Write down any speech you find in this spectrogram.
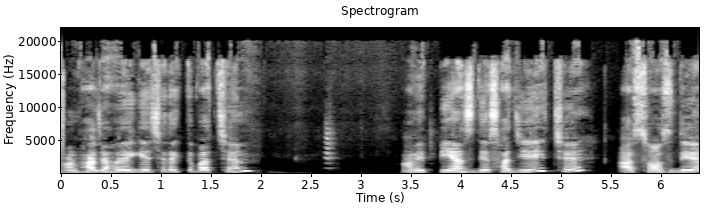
আমার ভাজা হয়ে গিয়েছে, দেখতে পাচ্ছেন? আমি পেঁয়াজ দিয়ে সাজিয়েইছে আর সস দিয়ে।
